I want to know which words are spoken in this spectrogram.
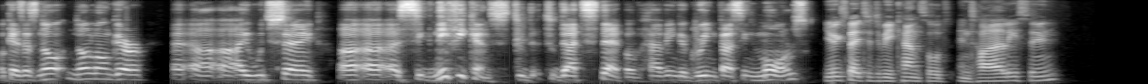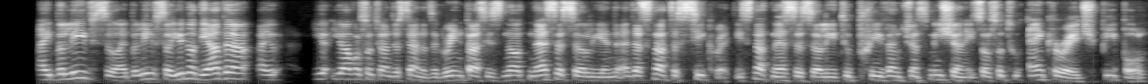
Okay, there's no no longer uh, uh, I would say, uh, a significance to, to that step of having a green pass in malls. You expect it to be cancelled entirely soon? I believe so. I believe so. You know, the other, I, you, you have also to understand that the green pass is not necessarily, and, and that's not a secret, it's not necessarily to prevent transmission, it's also to encourage people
